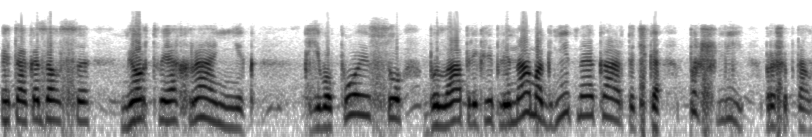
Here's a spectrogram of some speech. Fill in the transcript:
Это оказался мертвый охранник. К его поясу была прикреплена магнитная карточка. «Пошли!» — прошептал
